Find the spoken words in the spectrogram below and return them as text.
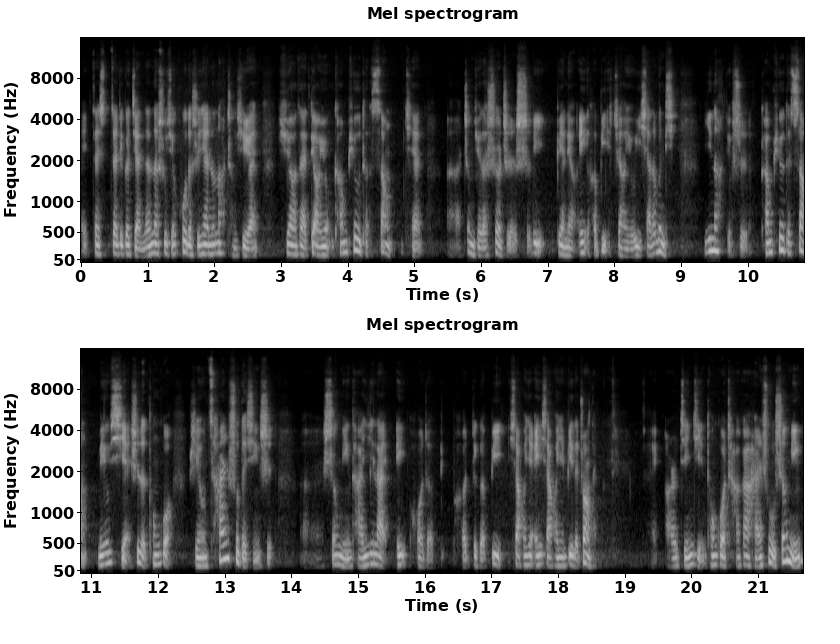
哎，在在这个简单的数学库的实现中呢，程序员需要在调用 compute sum 前呃正确的设置实例变量 a 和 b，这样有以下的问题。一呢，就是 compute sum 没有显示的通过使用参数的形式，呃，声明它依赖 a 或者和这个 b 下划线 a 下划线 b 的状态，哎，而仅仅通过查看函数声明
